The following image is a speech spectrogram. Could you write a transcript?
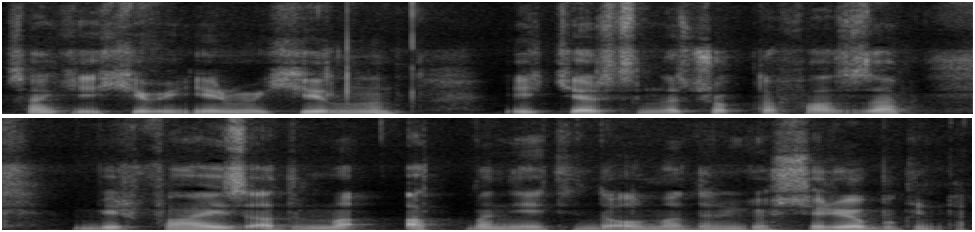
Sanki 2022 yılının ilk yarısında çok da fazla bir faiz adımı atma niyetinde olmadığını gösteriyor bugünden.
